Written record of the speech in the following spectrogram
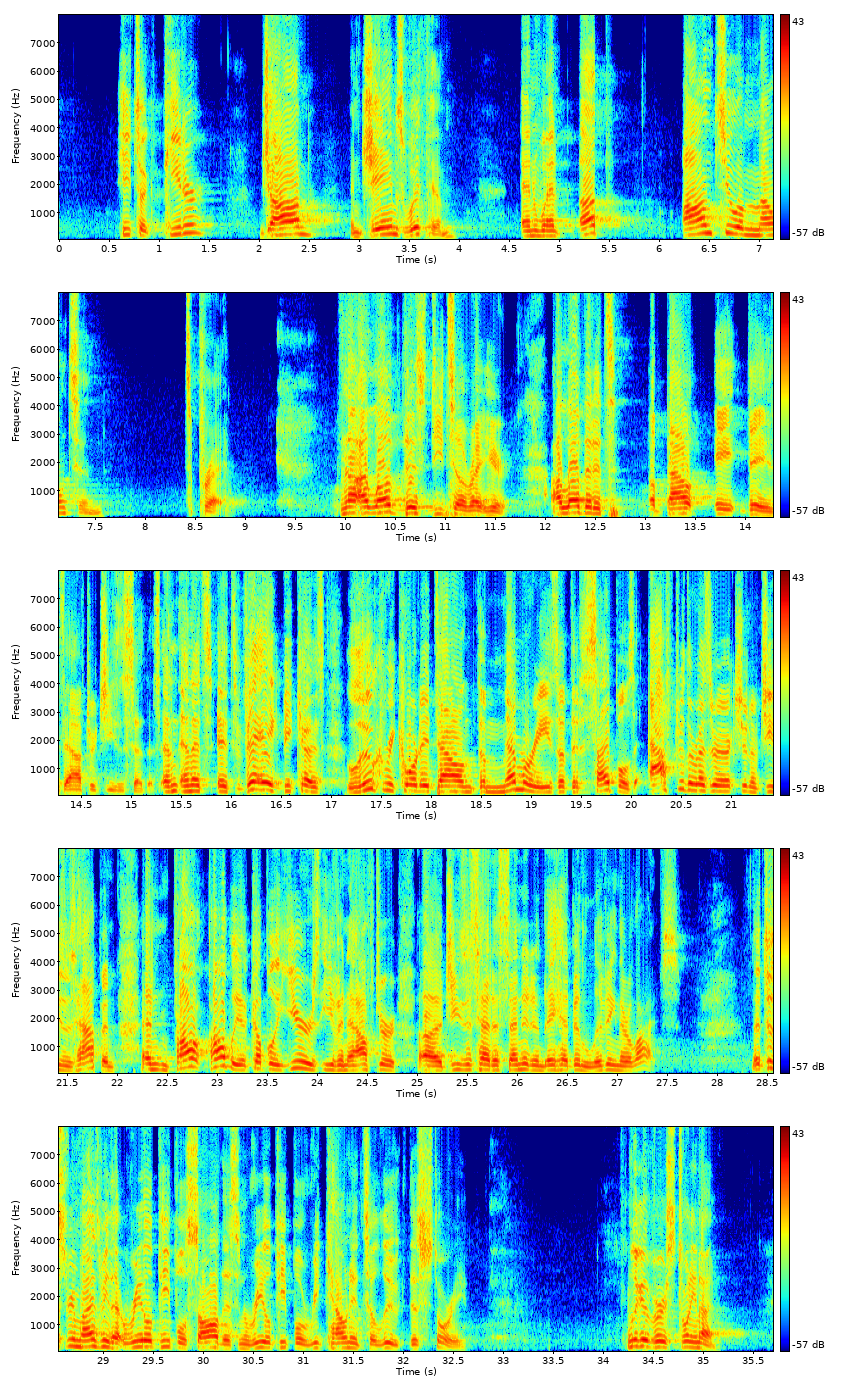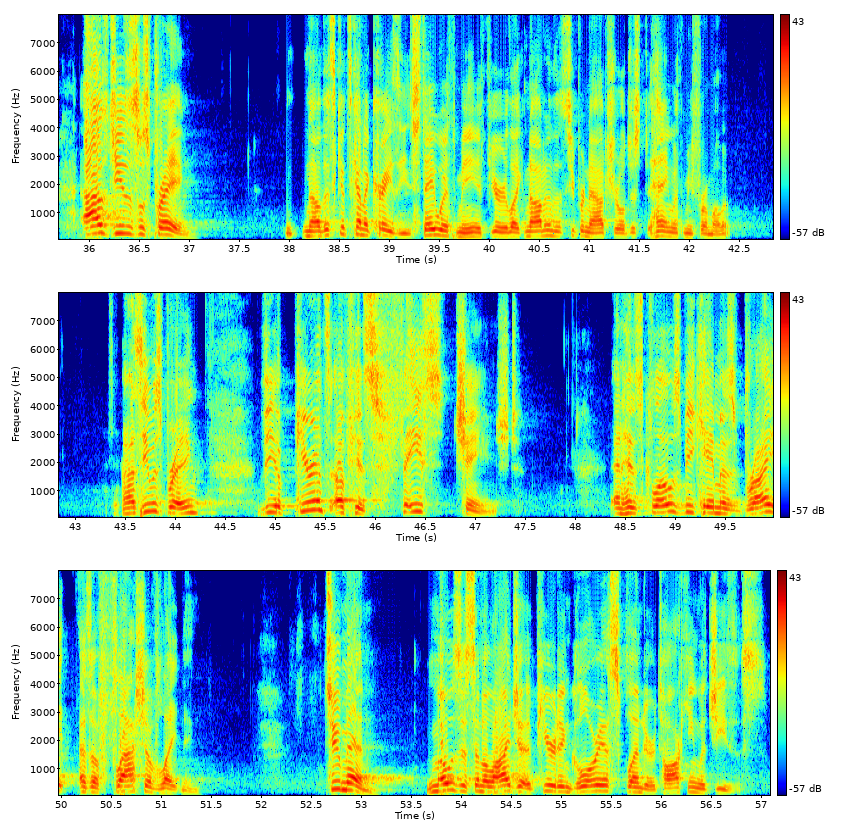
he took Peter, John, and James with him and went up onto a mountain to pray. Now, I love this detail right here. I love that it's about eight days after Jesus said this. And, and it's, it's vague because Luke recorded down the memories of the disciples after the resurrection of Jesus happened, and pro- probably a couple of years even after uh, Jesus had ascended and they had been living their lives. It just reminds me that real people saw this and real people recounted to Luke this story. Look at verse 29. As Jesus was praying, now, this gets kind of crazy. Stay with me. If you're like not into the supernatural, just hang with me for a moment. As he was praying, the appearance of his face changed, and his clothes became as bright as a flash of lightning. Two men, Moses and Elijah, appeared in glorious splendor talking with Jesus.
